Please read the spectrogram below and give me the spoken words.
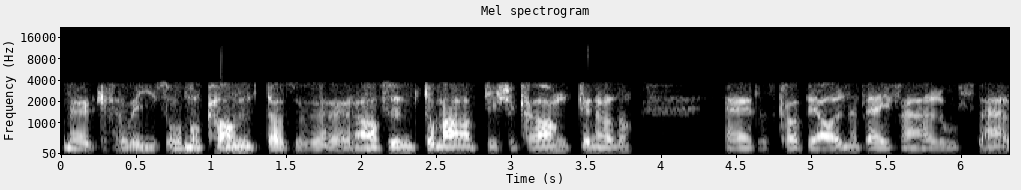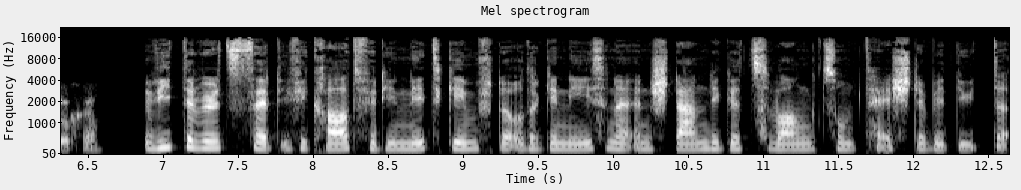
möglicherweise unerkannt, also ein asymptomatischer Kranken, oder? Äh, das kann bei allen drei Fällen auftauchen. Weiter wird das Zertifikat für die nicht geimpften oder Genesenen einen ständigen Zwang zum Testen bedeuten.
